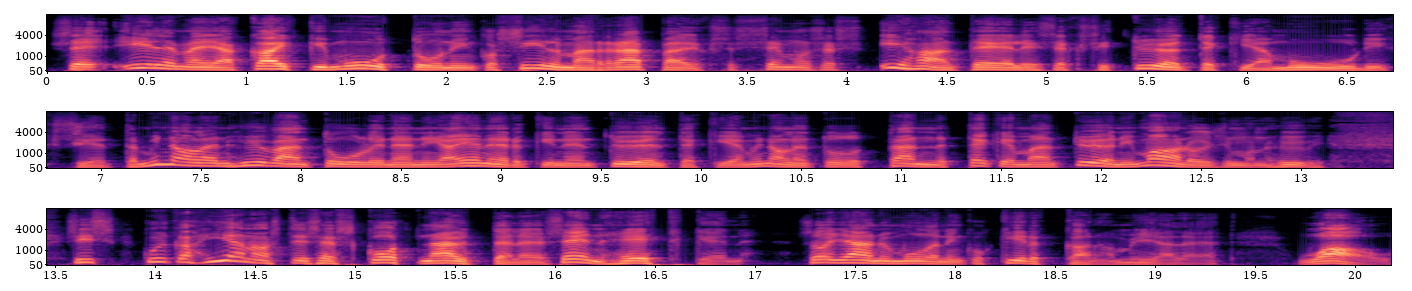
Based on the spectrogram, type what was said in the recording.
se ilme ja kaikki muuttuu niin silmän räpäyksessä semmoisessa ihanteelliseksi työntekijämuudiksi, että minä olen hyvän tuulinen ja energinen työntekijä, minä olen tullut tänne tekemään työni mahdollisimman hyvin. Siis kuinka hienosti se Scott näyttelee sen hetken, se on jäänyt mulle niin kirkkana mieleen, wow.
